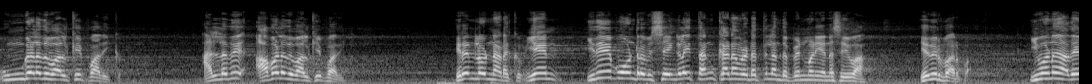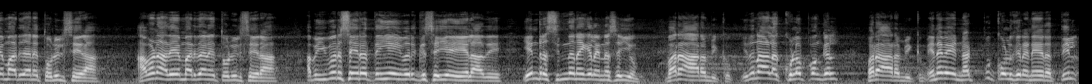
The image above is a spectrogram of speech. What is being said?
உங்களது வாழ்க்கை பாதிக்கும் அல்லது அவளது வாழ்க்கை பாதிக்கும். இரண்டில் ஒன்று நடக்கும். ஏன்? இதே போன்ற விஷயங்களை தன் கணவரிடத்தில் அந்த பெண்மணி என்ன செய்வா? எதிர்பார்ப்பான் இவனும் அதே மாதிரி தானே தொழில் செய்கிறான் அவனும் அதே மாதிரி தானே தொழில் செய்கிறான் அப்போ இவர் செய்கிறதையும் இவருக்கு செய்ய இயலாது என்ற சிந்தனைகள் என்ன செய்யும்? வர ஆரம்பிக்கும். இதனால் குழப்பங்கள் வர ஆரம்பிக்கும். எனவே நட்பு கொள்கிற நேரத்தில்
